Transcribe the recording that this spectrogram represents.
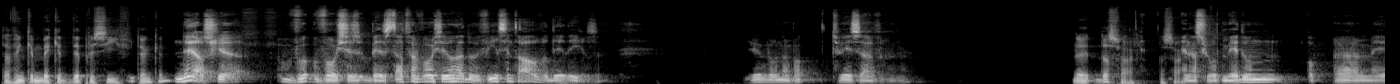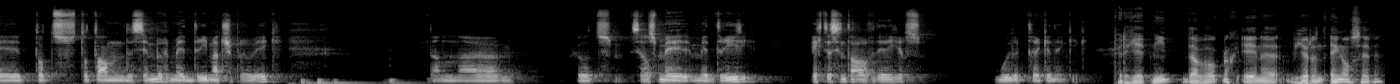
dat vind ik een beetje depressief, Duncan. Nee, als je, volgens, bij de stad van seizoen hadden we vier centrale verdedigers. Hè. Nu hebben we nog twee zuiveren. Hè. Nee, dat is waar. Dat is waar. En als je wilt meedoen op, uh, met, tot, tot aan december met drie matchen per week, dan uh, wil het zelfs met, met drie echte centrale verdedigers moeilijk trekken, denk ik. Vergeet niet dat we ook nog ene Björn Engels hebben.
